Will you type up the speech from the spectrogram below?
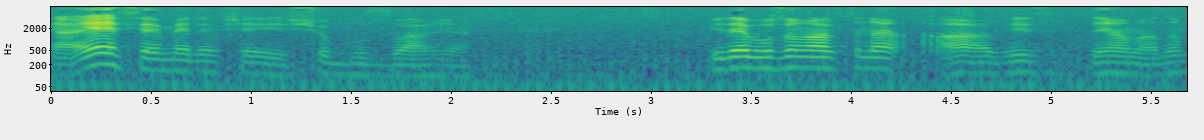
Ya en sevmediğim şey şu buz var ya. Bir de buzun altına abi zıplayamadım.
